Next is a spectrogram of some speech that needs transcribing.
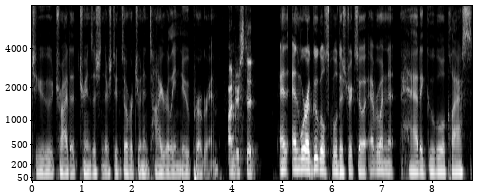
to try to transition their students over to an entirely new program. Understood. And and we're a Google school district, so everyone had a Google class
